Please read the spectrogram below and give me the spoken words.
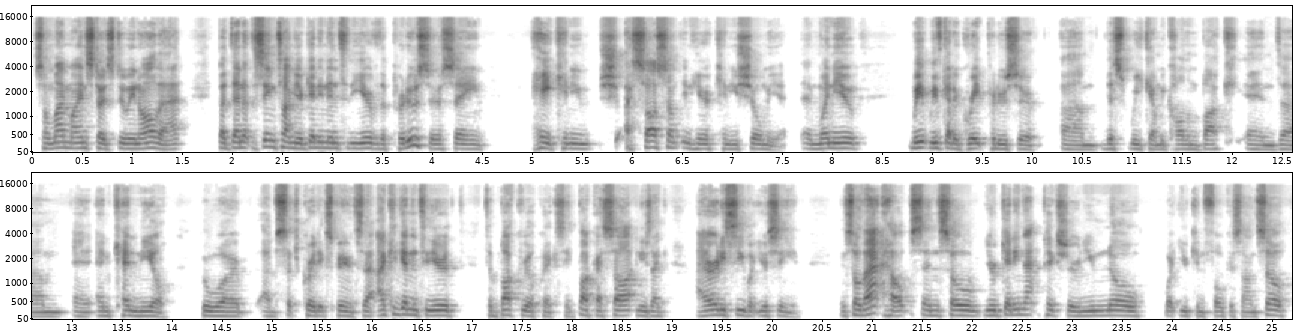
So my mind starts doing all that. But then at the same time, you're getting into the ear of the producer saying, Hey, can you? Sh- I saw something here. Can you show me it? And when you, we, we've got a great producer um, this weekend. We call him Buck and um, and, and Ken Neal, who are have such great experience that I could get into the ear to Buck real quick. Say, Buck, I saw it, and he's like, I already see what you're seeing, and so that helps. And so you're getting that picture, and you know what you can focus on. So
